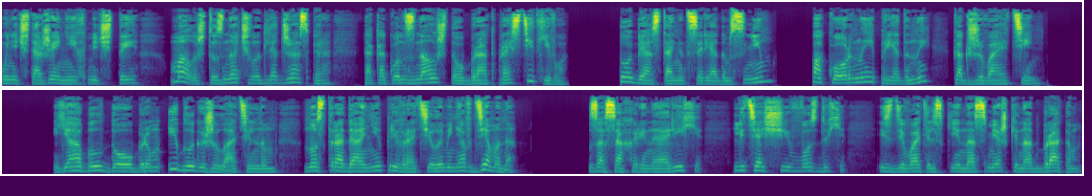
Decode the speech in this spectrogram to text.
Уничтожение их мечты мало что значило для Джаспера, так как он знал, что брат простит его. Тоби останется рядом с ним, покорный и преданный, как живая тень. Я был добрым и благожелательным, но страдание превратило меня в демона. Засахаренные орехи, летящие в воздухе, издевательские насмешки над братом,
